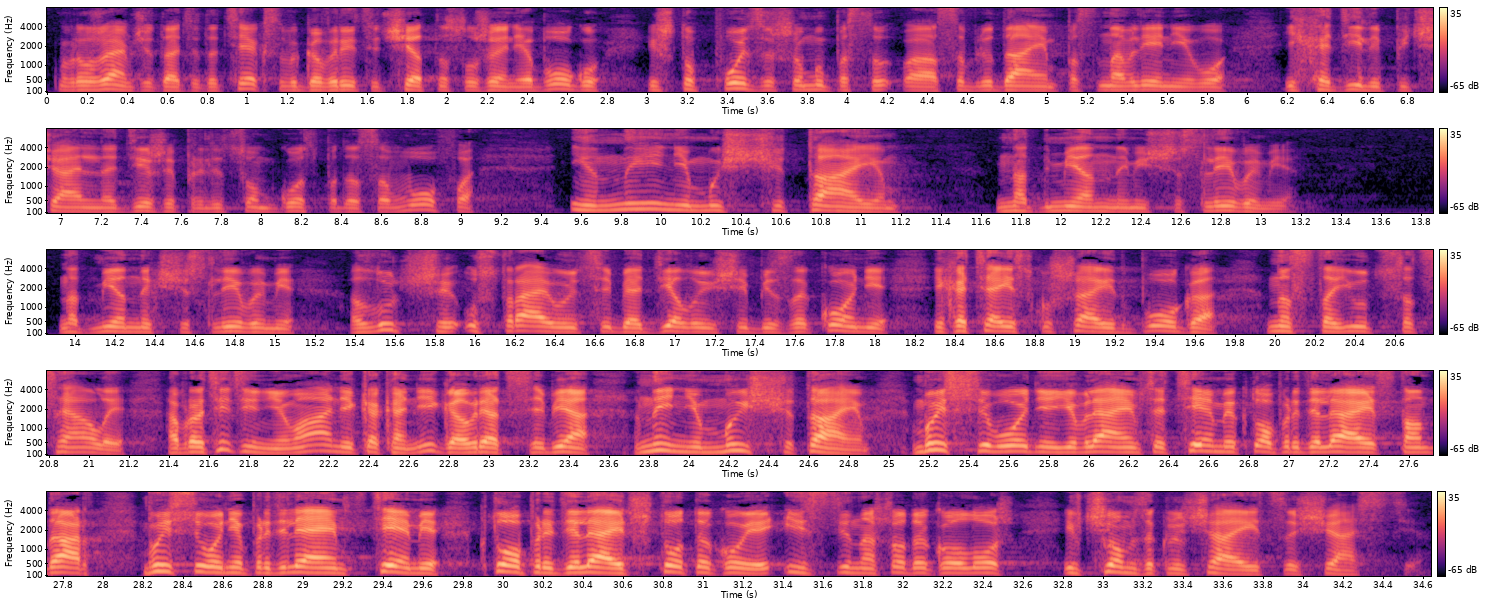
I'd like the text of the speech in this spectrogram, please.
Мы продолжаем читать этот текст. Вы говорите тщетно служение Богу, и что польза, что мы а, соблюдаем постановление Его и ходили печально одежде пред лицом Господа Савофа, и ныне мы считаем надменными счастливыми. Надменных счастливыми лучше устраивают себя делающие беззаконие, и хотя искушает Бога, настаются целы. Обратите внимание, как они говорят себе, ныне мы считаем, мы сегодня являемся теми, кто определяет стандарт, мы сегодня определяем теми, кто определяет, что такое истина, что такое ложь и в чем заключается счастье.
